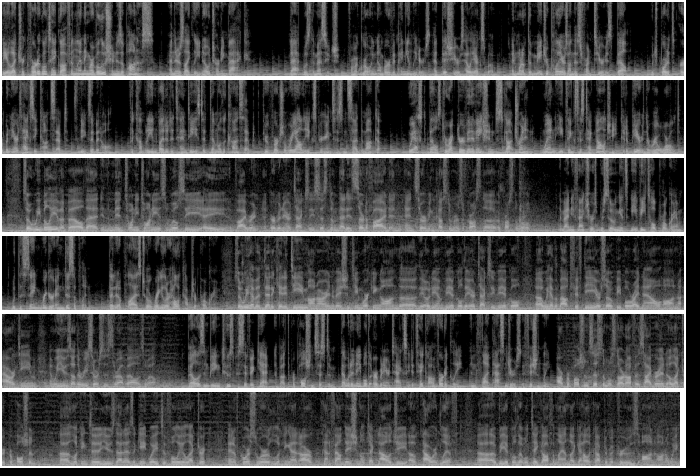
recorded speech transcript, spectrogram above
The electric vertical takeoff and landing revolution is upon us, and there's likely no turning back. That was the message from a growing number of opinion leaders at this year's Heli Expo, and one of the major players on this frontier is Bell, which brought its urban air taxi concept to the exhibit hall. The company invited attendees to demo the concept through virtual reality experiences inside the mock-up. We asked Bell's Director of Innovation, Scott Drennan, when he thinks this technology could appear in the real world. So we believe at Bell that in the mid-2020s we'll see a vibrant urban air taxi system that is certified and, and serving customers across the, across the world. The manufacturer is pursuing its eVTOL program with the same rigor and discipline that it applies to a regular helicopter program. So we have a dedicated team on our innovation team working on the, the ODM vehicle, the air taxi vehicle. Uh, we have about 50 or so people right now on our team, and we use other resources throughout Bell as well. Bell isn't being too specific yet about the propulsion system that would enable the urban air taxi to take off vertically and fly passengers efficiently. Our propulsion system will start off as hybrid electric propulsion, uh, looking to use that as a gateway to fully electric. And of course, we're looking at our kind of foundational technology of powered lift, uh, a vehicle that will take off and land like a helicopter but cruise on, on a wing.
